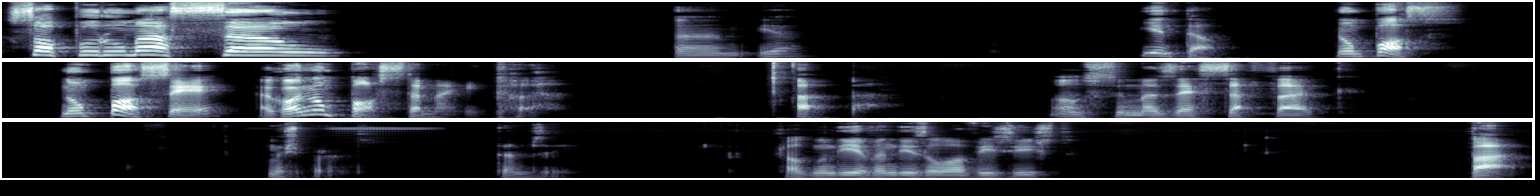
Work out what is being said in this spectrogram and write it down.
só por uma ação. Ahm, yeah. E então? Não posso. Não posso, é? Agora não posso também. Pá. Pá. Nossa, mas é fuck. Mas pronto. Estamos aí. Se algum dia Van Diesel ouvis isto, pá,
